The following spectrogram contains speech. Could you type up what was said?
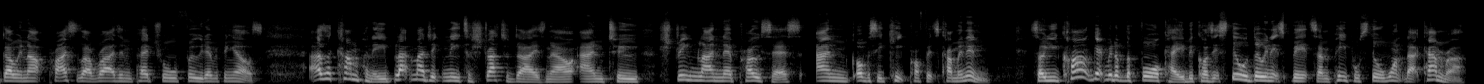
going up, prices are rising, petrol, food, everything else. As a company, Blackmagic need to strategize now and to streamline their process and obviously keep profits coming in. So you can't get rid of the 4K because it's still doing its bits and people still want that camera.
